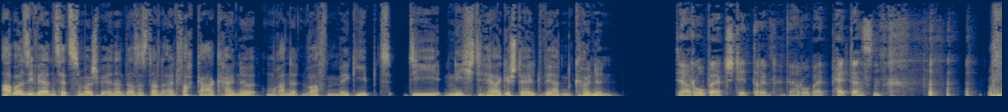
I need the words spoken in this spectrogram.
Aber sie werden es jetzt zum Beispiel ändern, dass es dann einfach gar keine umrandeten Waffen mehr gibt, die nicht hergestellt werden können. Der Robert steht drin, der Robert Patterson.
